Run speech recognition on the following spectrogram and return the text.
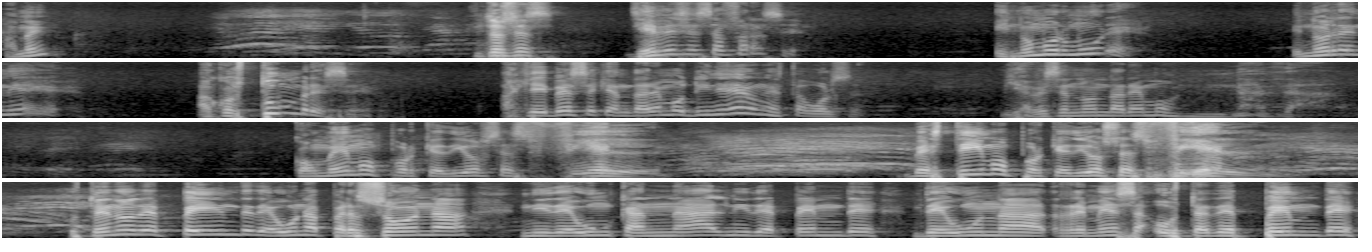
Amén. Entonces, Llévese esa frase. Y no murmure. Y no reniegue. Acostúmbrese. Aquí hay veces que andaremos dinero en esta bolsa. Y a veces no andaremos nada. Comemos porque Dios es fiel. Vestimos porque Dios es fiel. Usted no depende de una persona, ni de un canal, ni depende de una remesa. Usted depende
